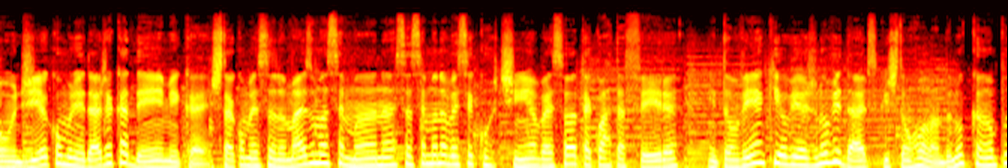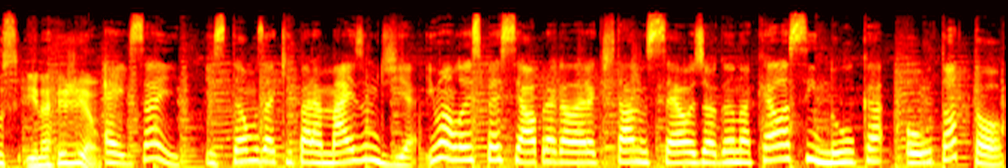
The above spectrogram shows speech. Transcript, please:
Bom dia, comunidade acadêmica! Está começando mais uma semana. Essa semana vai ser curtinha, vai só até quarta-feira. Então vem aqui ouvir as novidades que estão rolando no campus e na região. É isso aí. Estamos aqui para mais um dia. E um alô especial para a galera que está no céu jogando aquela sinuca ou totó.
